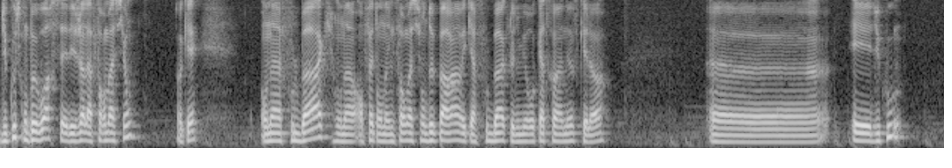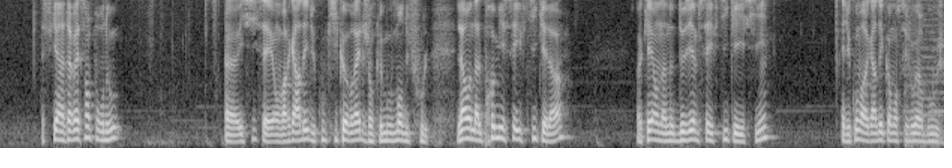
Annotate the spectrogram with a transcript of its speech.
Du coup, ce qu'on peut voir, c'est déjà la formation. On a un fullback. On en fait, on a une formation 2 par 1 avec un fullback, le numéro 89 qui est là. Euh, et du coup, ce qui est intéressant pour nous, euh, ici, c'est on va regarder du coup key coverage, donc le mouvement du full. Là, on a le premier safety qui est là. On a notre deuxième safety qui est ici. Et du coup, on va regarder comment ces joueurs bougent.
